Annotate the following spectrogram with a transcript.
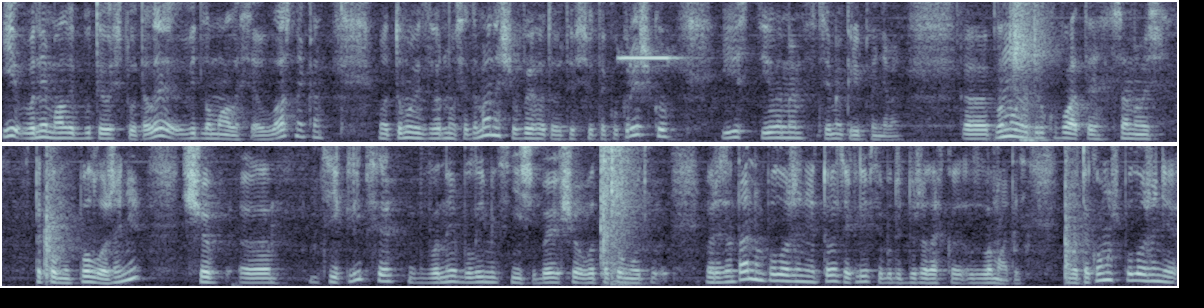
і вони мали бути ось тут, але відламалися у власника. От, тому він звернувся до мене, щоб виготовити всю таку кришку із цілими цими кріпленнями. Е, Планую друкувати саме ось в такому положенні, щоб е, ці кліпси вони були міцніші. Бо якщо в такому от горизонтальному положенні, то ці кліпси будуть дуже легко зламатись. В такому ж положенні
